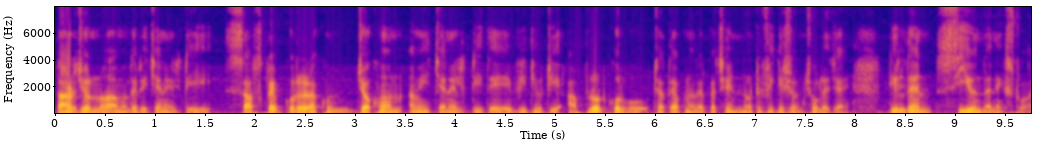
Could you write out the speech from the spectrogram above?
তার জন্য আমাদের এই চ্যানেলটি সাবস্ক্রাইব করে রাখুন। যখন আমি চ্যানেলটিতে ভিডিওটি আপলোড করব, যাতে আপনাদের কাছে নোটিফিকেশন চলে যায়। Till then see you in the next one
